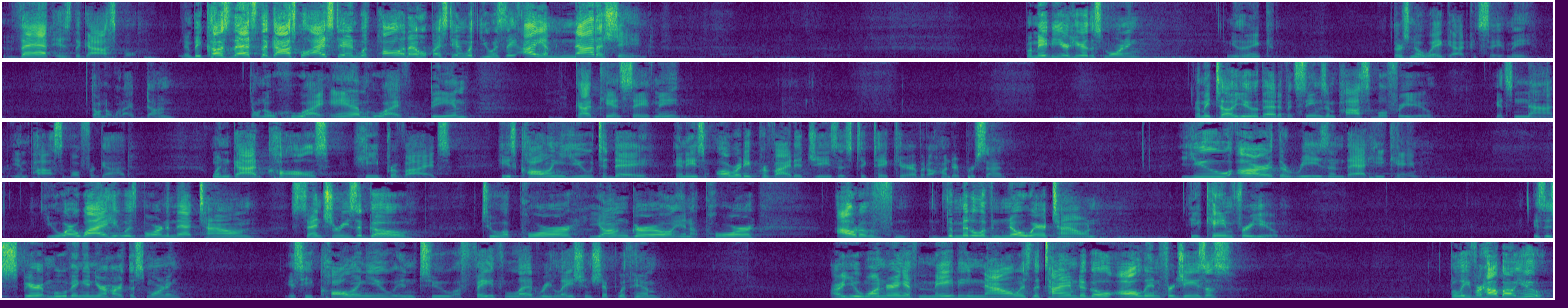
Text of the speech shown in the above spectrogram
That is the gospel. And because that's the gospel, I stand with Paul, and I hope I stand with you and say, I am not ashamed. But maybe you're here this morning and you think, there's no way God could save me. Don't know what I've done. Don't know who I am, who I've been. God can't save me. Let me tell you that if it seems impossible for you, it's not impossible for God. When God calls, He provides. He's calling you today, and He's already provided Jesus to take care of it 100%. You are the reason that He came. You are why he was born in that town centuries ago to a poor young girl in a poor, out of the middle of nowhere town. He came for you. Is his spirit moving in your heart this morning? Is he calling you into a faith led relationship with him? Are you wondering if maybe now is the time to go all in for Jesus? Believer, how about you?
